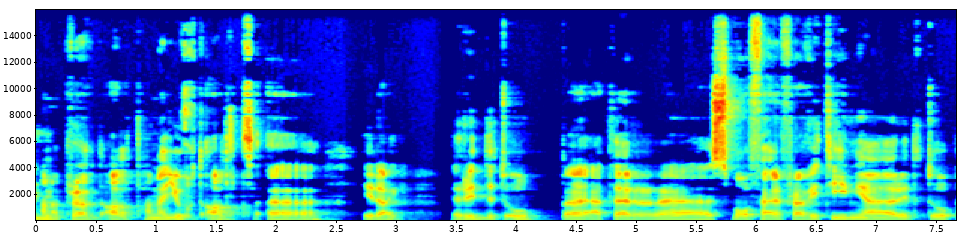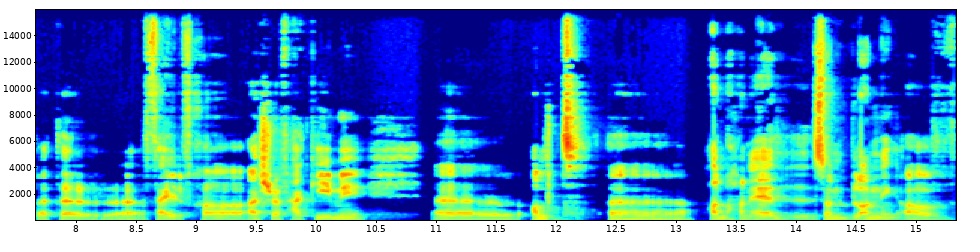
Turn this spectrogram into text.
Mm. Han har prøvd alt, han har gjort alt uh, i dag. Ryddet opp etter små feil fra Vitinia, ryddet opp etter feil fra Ashraf Hakimi. alt. Han, han, er sånn blanding av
